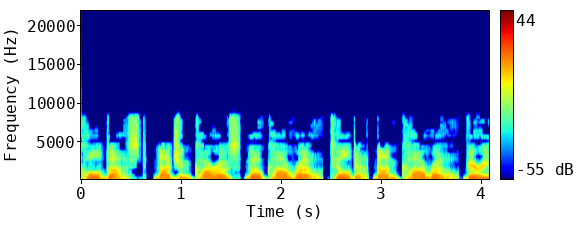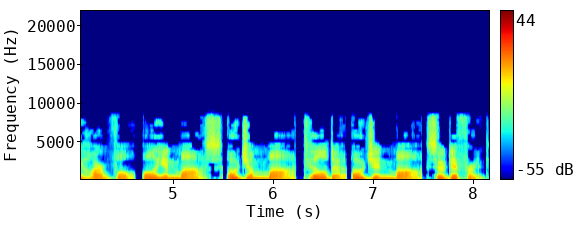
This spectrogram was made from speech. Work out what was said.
coal dust, Najan karos no ka ro tilde non ka ro very harmful, Olyan mas ojum ma tilde ma so different.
